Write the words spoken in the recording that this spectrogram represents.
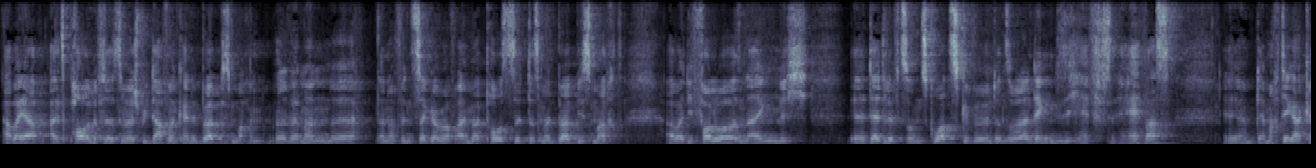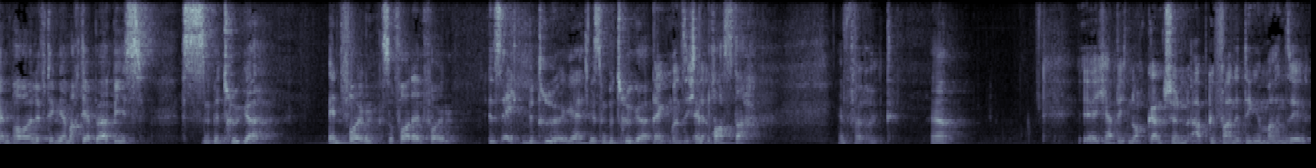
aber ja, als Powerlifter zum Beispiel darf man keine Burpees machen, weil wenn man äh, dann auf Instagram auf einmal postet, dass man Burpees macht, aber die Follower sind eigentlich äh, Deadlifts und Squats gewöhnt und so, dann denken die sich, hä, hä was? Der, der macht ja gar kein Powerlifting, der macht ja Burpees. Das ist ein Betrüger. Entfolgen, sofort entfolgen. Ist echt ein Betrüger, gell? Ist ein Betrüger. Denkt man sich dann. Imposter. Verrückt. Ja. Ja, ich habe dich noch ganz schön abgefahrene Dinge machen sehen.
